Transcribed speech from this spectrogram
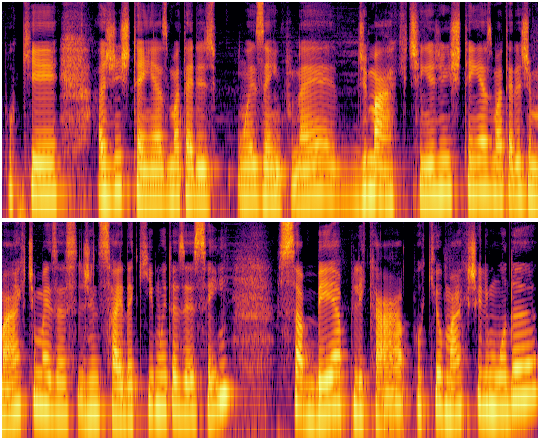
Porque a gente tem as matérias, um exemplo, né, de marketing. A gente tem as matérias de marketing, mas a gente sai daqui muitas vezes sem saber aplicar, porque o marketing ele muda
